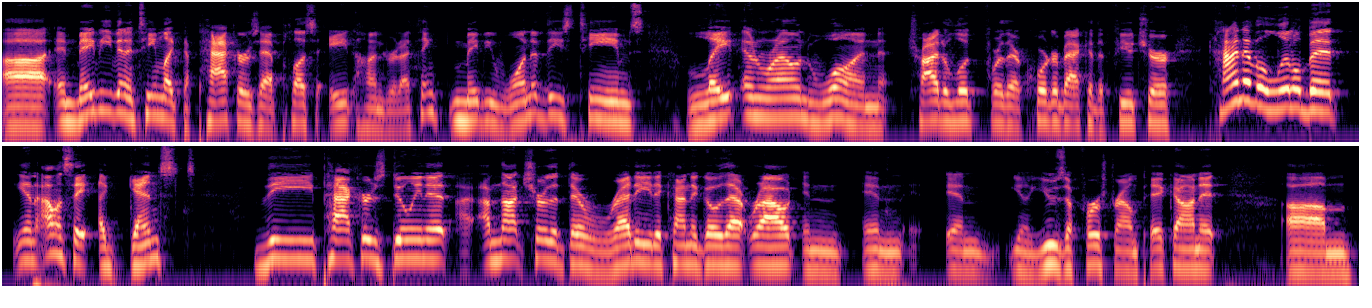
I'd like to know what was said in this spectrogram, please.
Uh, and maybe even a team like the Packers at plus 800. I think maybe one of these teams late in round one try to look for their quarterback of the future. Kind of a little bit, you know, I would say against the Packers doing it. I, am not sure that they're ready to kind of go that route and and and you know use a first round pick on it. Um,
